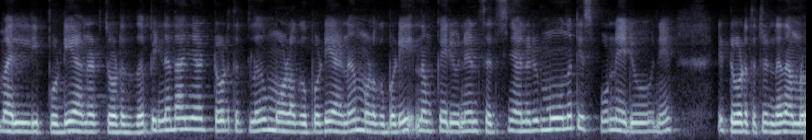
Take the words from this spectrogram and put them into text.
മല്ലിപ്പൊടിയാണ് ഇട്ട് കൊടുത്തത്. പിന്നെ അതാ ഞാൻ ഇട്ട് കൊടുത്തിട്ടുള്ളത് മുളക് പൊടിയാണ്. മുളക് പൊടി നമുക്ക് എരിവിനനുസരിച്ച് ഞാനൊരു മൂന്ന് ടീസ്പൂൺ എരിവിന് ഇട്ട് കൊടുത്തിട്ടുണ്ട്. നമ്മൾ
